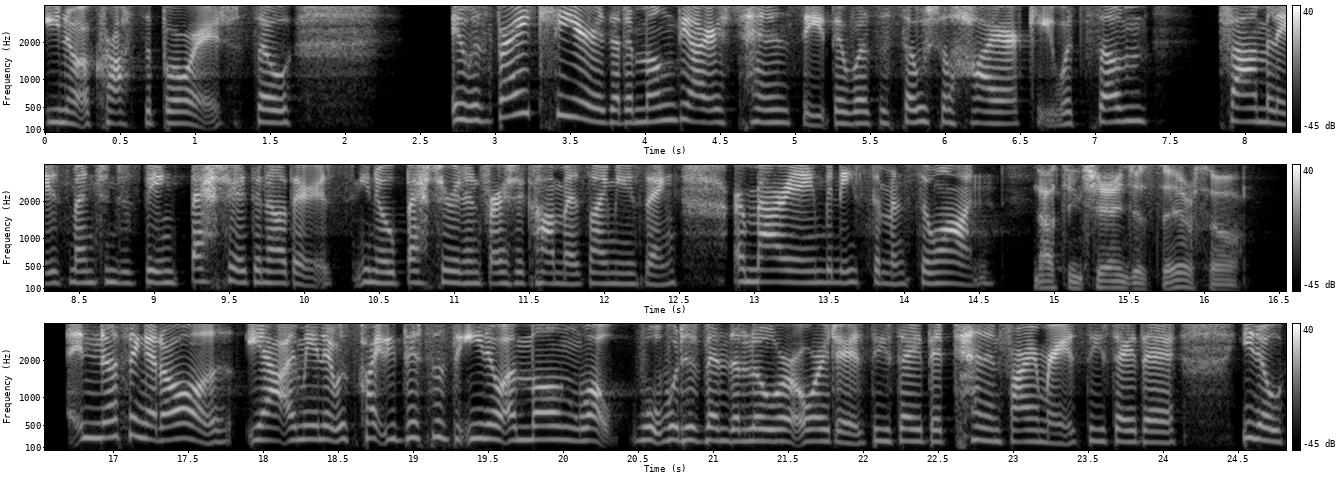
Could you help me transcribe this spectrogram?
you know, across the board. So it was very clear that among the Irish tenancy, there was a social hierarchy with some families mentioned as being better than others, you know, better in inverted commas I'm using, or marrying beneath them and so on. Nothing changes there, so Nothing at all. Yeah, I mean, it was quite. This was, you know, among what, what would have been the lower orders. These are the tenant farmers. These are the, you know,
